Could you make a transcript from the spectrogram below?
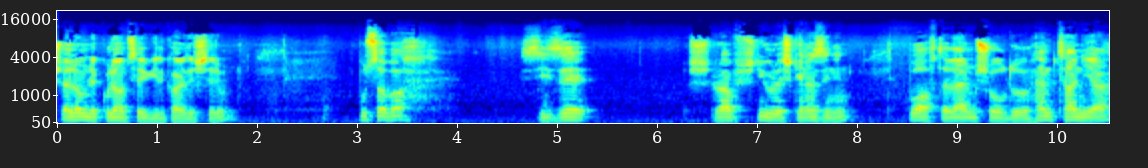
Shalom lekulam sevgili kardeşlerim. Bu sabah size Rav Shneur Eşkenazi'nin bu hafta vermiş olduğu hem Tanya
